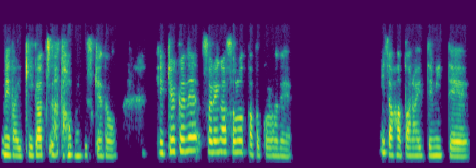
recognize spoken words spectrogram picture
目が行きがちだと思うんですけど、結局ね、それが揃ったところで、いざ働いてみて、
